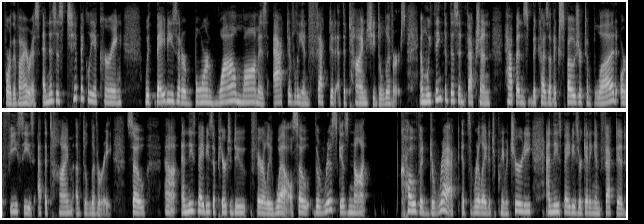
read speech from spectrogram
for the virus. And this is typically occurring with babies that are born while mom is actively infected at the time she delivers. And we think that this infection happens because of exposure to blood or feces at the time of delivery. So uh, and these babies appear to do fairly well. So the risk is not COVID direct, it's related to prematurity. And these babies are getting infected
